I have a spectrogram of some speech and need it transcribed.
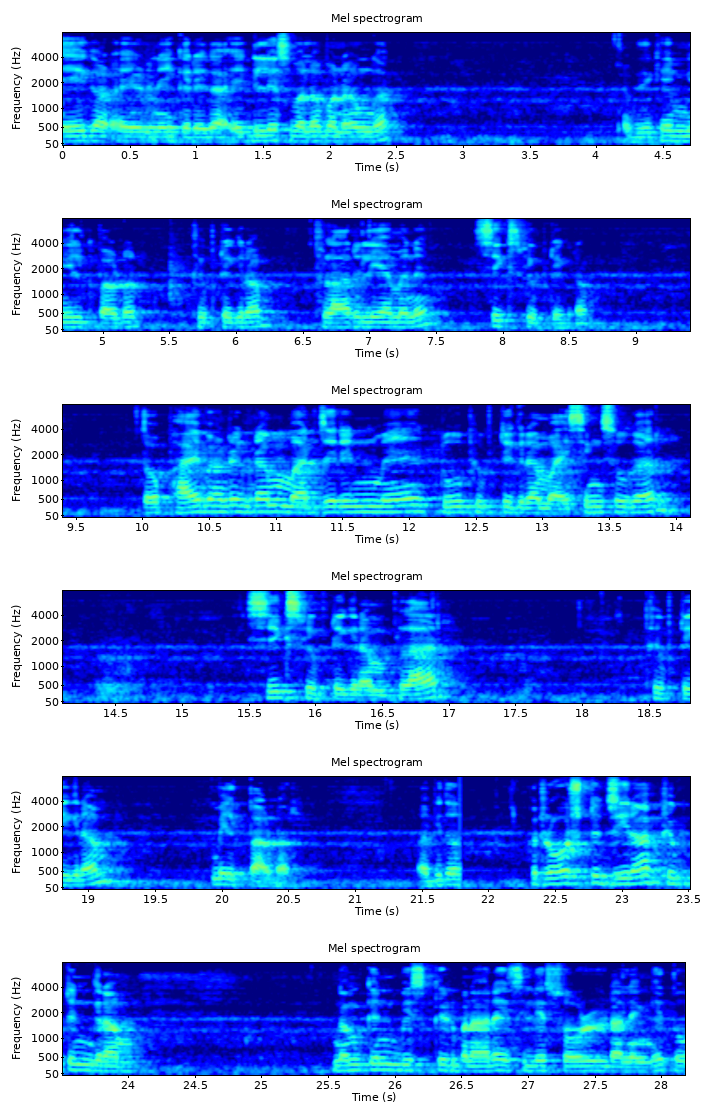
एग ऐड नहीं करेगा। एगलेस वाला बनाऊँगा। अब देखिए milk powder fifty gram flour लिया मैंने सिक्स फिफ्टी ग्राम तो फाइव हंड्रेड ग्राम मार्जरीन में two fifty gram icing sugar six fifty gram flour fifty gram milk powder अभी तो रोस्ट जीरा फिफ्टीन ग्राम नमकीन बिस्किट बना रहे हैं, इसलिए सॉल्ट डालेंगे तो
